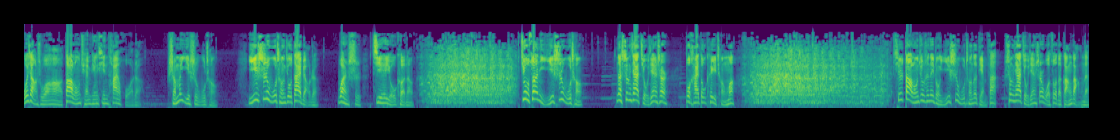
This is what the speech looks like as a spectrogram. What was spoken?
我想说哈，大龙全凭心态活着，什么一事无成，一事无成就代表着万事皆有可能。就算你一事无成，那剩下九件事不还都可以成吗？其实大龙就是那种一事无成的典范，剩下九件事我做的杠杠的。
